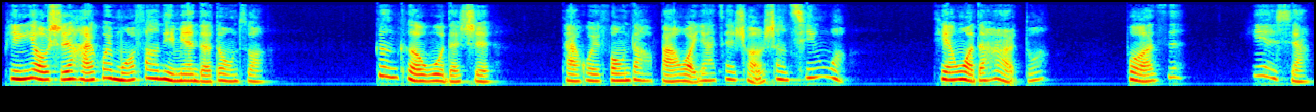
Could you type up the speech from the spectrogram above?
平有时还会模仿里面的动作，更可恶的是，他会疯到把我压在床上亲我，舔我的耳朵、脖子、腋下。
